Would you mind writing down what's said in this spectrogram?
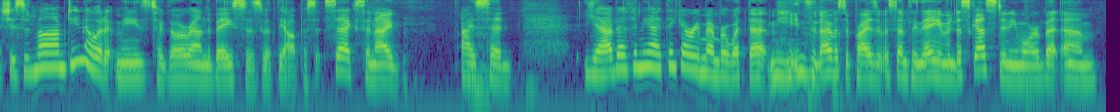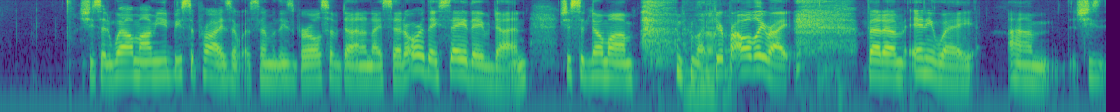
"She said, Mom, do you know what it means to go around the bases with the opposite sex?" And I, I mm. said. Yeah, Bethany, I think I remember what that means, and I was surprised it was something they even discussed anymore. But um, she said, Well, mom, you'd be surprised at what some of these girls have done. And I said, Or they say they've done. She said, No, mom. and I'm like, You're probably right. But um, anyway, um, she,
